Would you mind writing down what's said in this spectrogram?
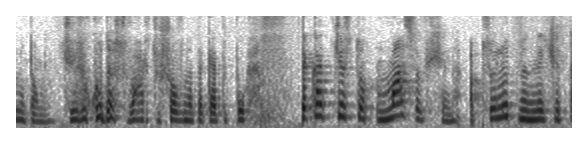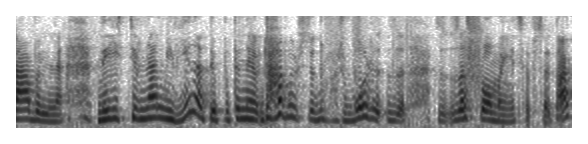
ну там, чи Люкода Швар, чи що воно таке, типу. Така чисто масовщина, абсолютно нечитабельна, неїстівна мівіна, типу, ти не давишся, думаєш, боже, за, що мені це все так?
